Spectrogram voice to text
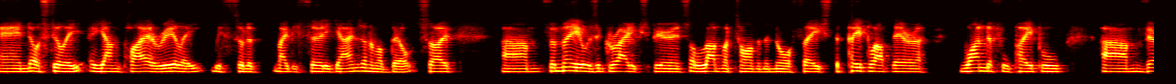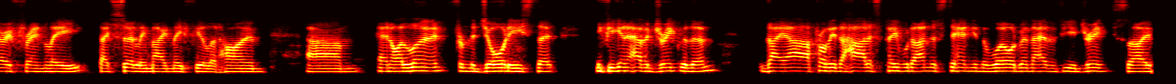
and I was still a, a young player, really, with sort of maybe 30 games under my belt. So um, for me, it was a great experience. I love my time in the Northeast. The people up there are wonderful people, um, very friendly. They certainly made me feel at home. Um, and I learned from the Geordies that if you're going to have a drink with them, they are probably the hardest people to understand in the world when they have a few drinks. So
